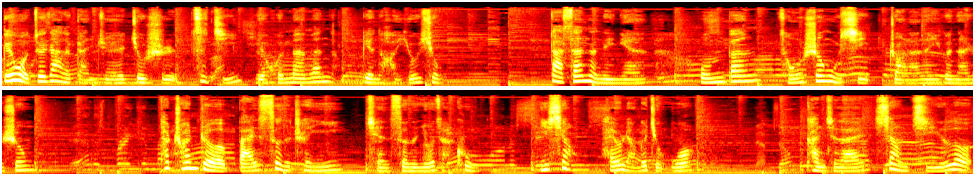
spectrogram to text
给我最大的感觉就是自己也会慢慢的变得很优秀。大三的那年。我们班从生物系转来了一个男生，他穿着白色的衬衣、浅色的牛仔裤，一笑还有两个酒窝，看起来像极了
